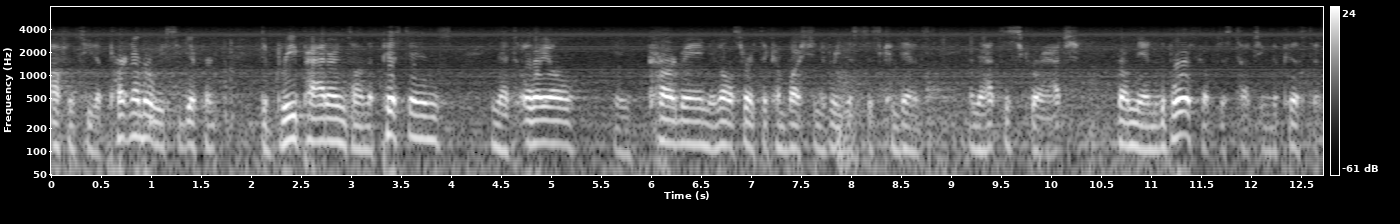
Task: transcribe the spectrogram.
Often see the part number. We see different debris patterns on the pistons, and that's oil and carbon and all sorts of combustion debris that's just condensed. And that's a scratch from the end of the borescope just touching the piston.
